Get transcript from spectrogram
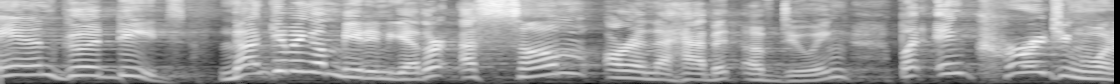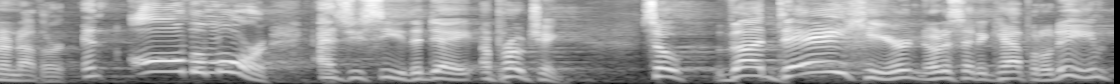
and good deeds, not giving up meeting together as some are in the habit of doing, but encouraging one another, and all the more as you see the day approaching. So the day here, notice that in capital D,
